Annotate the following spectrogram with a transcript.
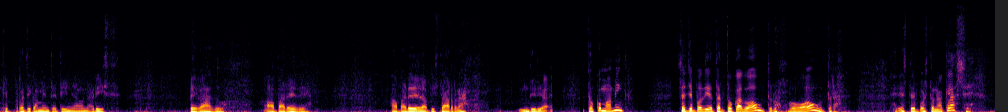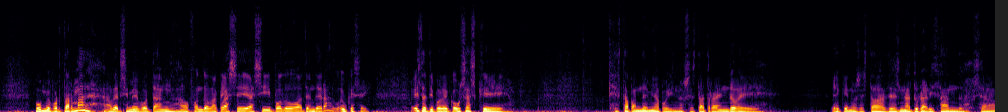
que prácticamente tiña o nariz pegado á parede, á parede da pizarra, diría, tocou a min, xa lle podía ter tocado a outro ou a outra, este posto na clase, vou me portar mal, a ver se me botan ao fondo da clase así podo atender algo, eu que sei. Este tipo de cousas que, que esta pandemia pois nos está traendo e, e que nos está desnaturalizando, o sea,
